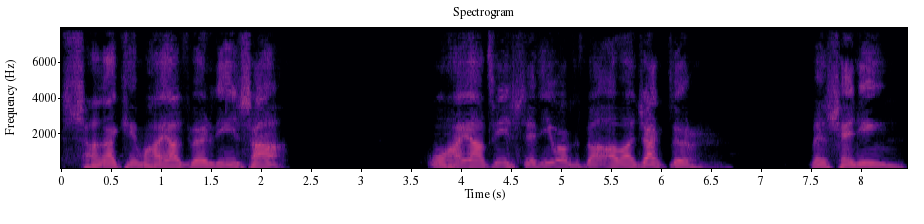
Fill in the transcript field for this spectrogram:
Sana kim hayat verdiyse o hayatı istediği vakitte alacaktır. Ve senin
